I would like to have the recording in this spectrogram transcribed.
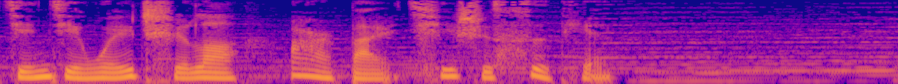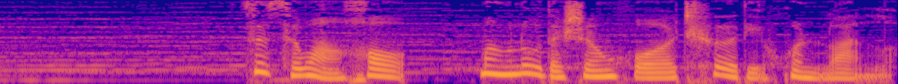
仅仅维持了二百七十四天。自此往后，梦露的生活彻底混乱了。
